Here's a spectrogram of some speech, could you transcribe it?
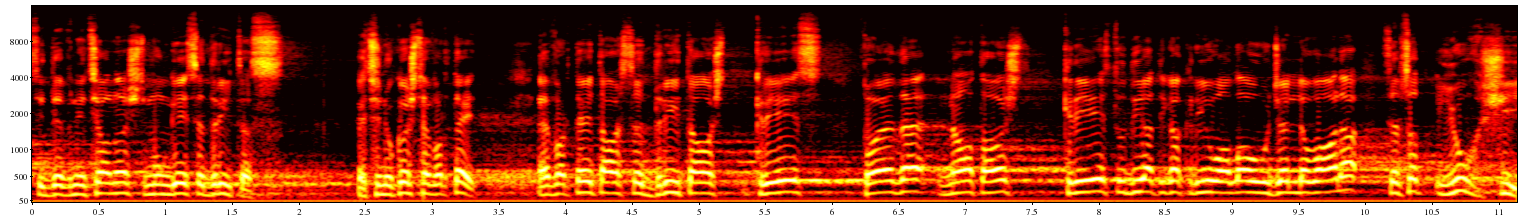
si definicion është mungesë e dritës, e që nuk është e vërtetë, e vërteta është se drita është krijesë, po edhe nata është krijesë, të dyjat i ka kriju Allahu xhelle ve ala, sepse thot jugshi,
